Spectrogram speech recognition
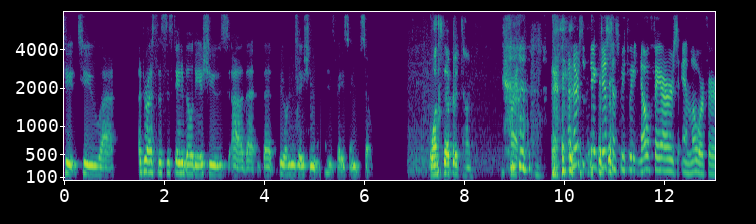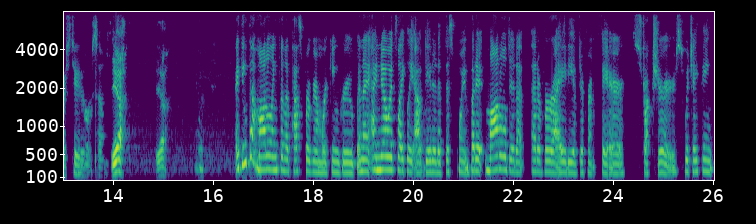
to, to uh, address the sustainability issues uh, that, that the organization is facing, so. One step at a time. And there's a big distance between no fares and lower fares too, so. Yeah, yeah. I think that modeling for the pass program working group, and I, I know it's likely outdated at this point, but it modeled it at, at a variety of different fare structures, which I think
